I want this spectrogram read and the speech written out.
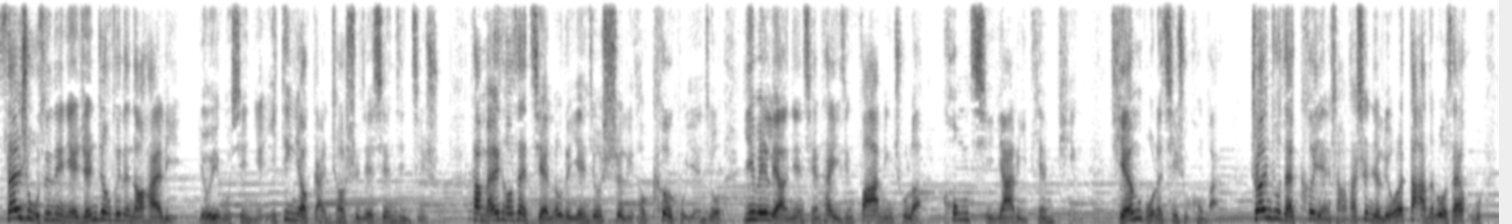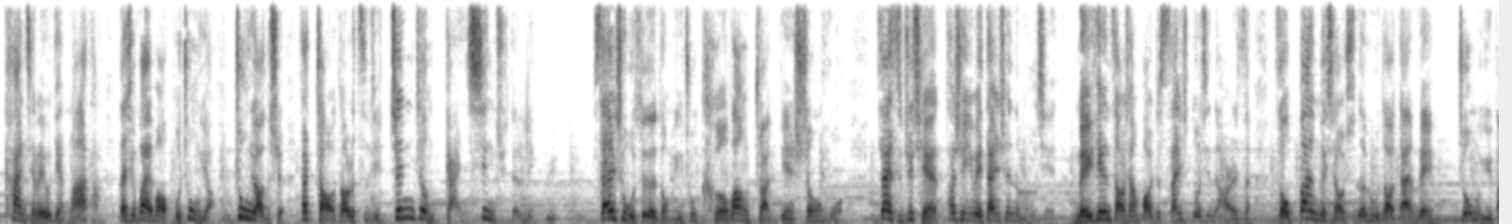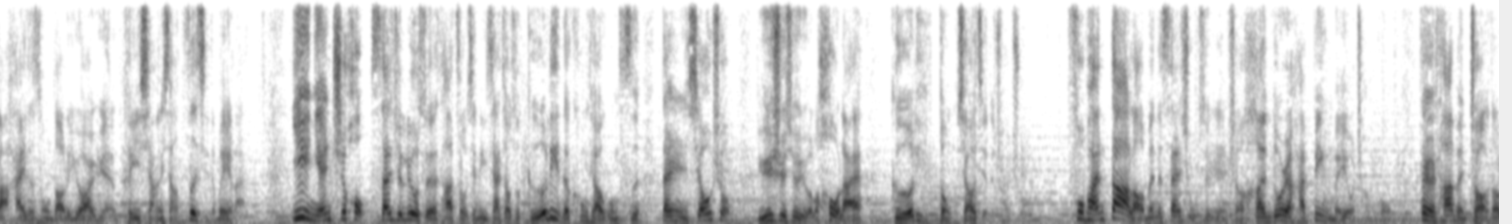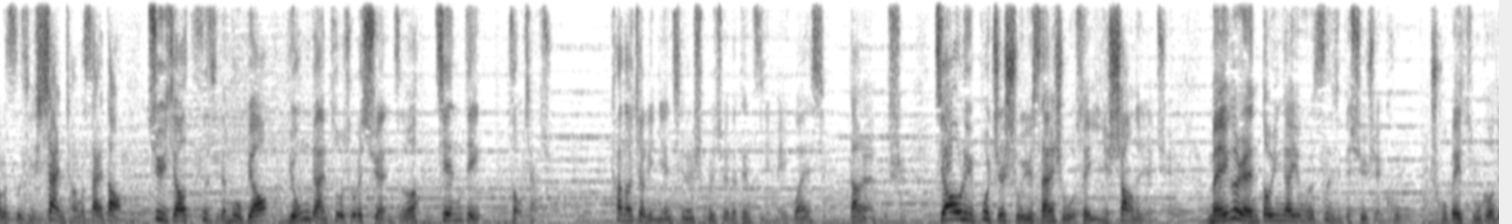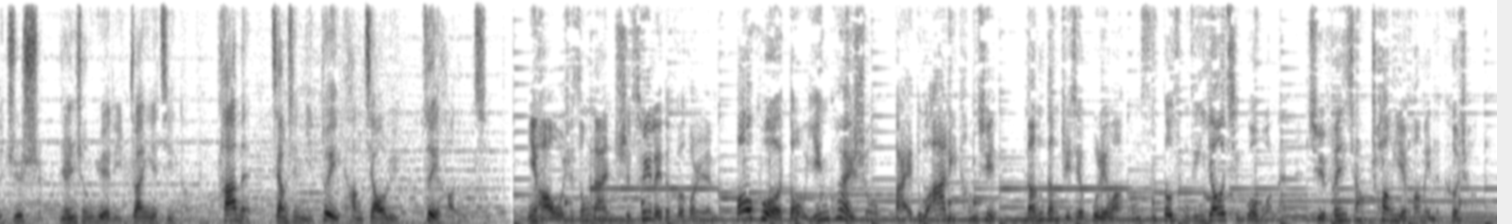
三十五岁那年，任正非的脑海里有一股信念，一定要赶超世界先进技术。他埋头在简陋的研究室里头刻苦研究，因为两年前他已经发明出了空气压力天平，填补了技术空白。专注在科研上，他甚至留了大的络腮胡，看起来有点邋遢，但是外貌不重要，重要的是他找到了自己真正感兴趣的领域。三十五岁的董明珠渴望转变生活，在此之前，她是一位单身的母亲，每天早上抱着三十多斤的儿子，走半个小时的路到单位，终于把孩子送到了幼儿园，可以想一想自己的未来。一年之后，三十六岁的她走进了一家叫做格力的空调公司，担任销售，于是就有了后来格力董小姐的传说。复盘大佬们的三十五岁人生，很多人还并没有成功，但是他们找到了自己擅长的赛道，聚焦自己的目标，勇敢做出了选择，坚定走下去。看到这里，年轻人是不是觉得跟自己没关系？当然不是，焦虑不只属于三十五岁以上的人群，每个人都应该拥有自己的蓄水库，储备足够的知识、人生阅历、专业技能，他们将是你对抗焦虑最好的武器。你好，我是宗南，是崔磊的合伙人。包括抖音、快手、百度、阿里、腾讯等等这些互联网公司，都曾经邀请过我们去分享创业方面的课程。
